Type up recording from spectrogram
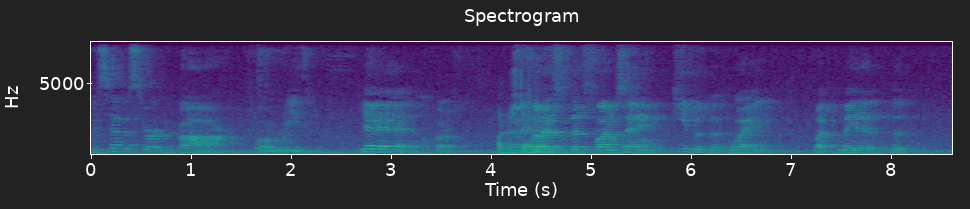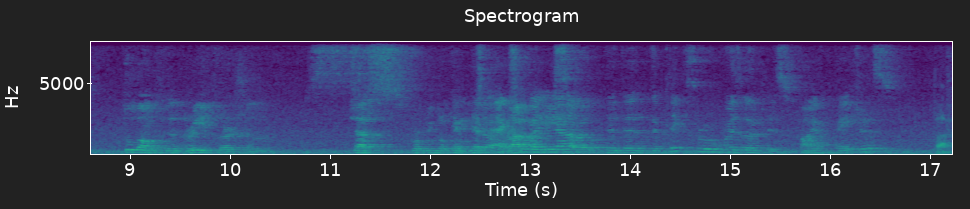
we set a certain bar for a reason. Yeah, yeah, yeah, of course. Understand. So that's, that's why I'm saying keep it that way, but made it the too long to the read version, just for people can get so a rough actually, idea. so the, the, the click-through wizard is five pages, Fine.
